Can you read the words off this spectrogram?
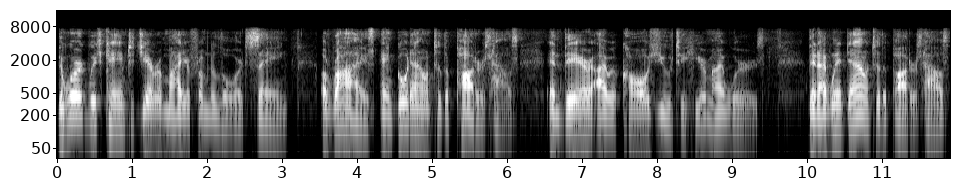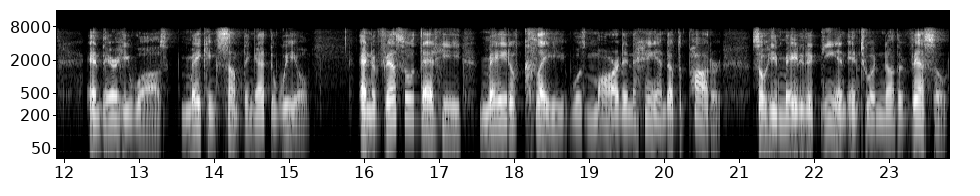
The word which came to Jeremiah from the Lord, saying, Arise and go down to the potter's house, and there I will cause you to hear my words. Then I went down to the potter's house, and there he was, making something at the wheel. And the vessel that he made of clay was marred in the hand of the potter. So he made it again into another vessel,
